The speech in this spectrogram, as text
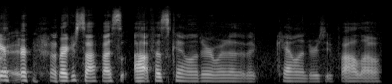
your Microsoft Office, calendar, what other calendars you follow.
